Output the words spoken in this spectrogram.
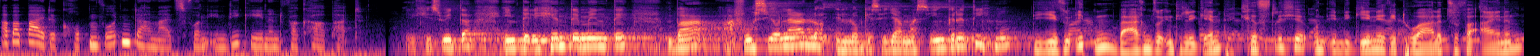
aber beide Gruppen wurden damals von Indigenen verkörpert. El jesuita inteligentemente va a fusionarlo en lo que se llama sincretismo. Die Jesuiten waren so intelligent, christliche und indigene Rituale zu vereinen,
